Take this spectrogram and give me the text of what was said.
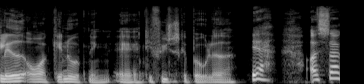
glæde over genåbningen af de fysiske boglader. Ja, og så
